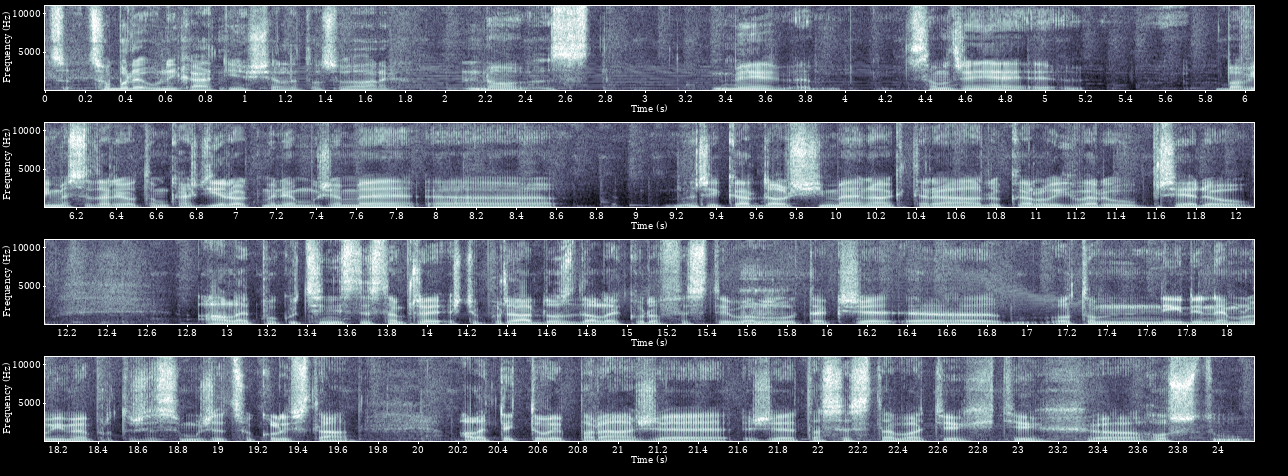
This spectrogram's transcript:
co, co bude unikátní ještě letos ve Varech? No, my samozřejmě bavíme se tady o tom každý rok, my nemůžeme uh, říkat další jména, která do Karlových Varů přijedou ale pokud si nic nestane, ještě pořád dost daleko do festivalu, hmm. takže uh, o tom nikdy nemluvíme, protože se může cokoliv stát. Ale teď to vypadá, že, že ta sestava těch, těch uh, hostů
